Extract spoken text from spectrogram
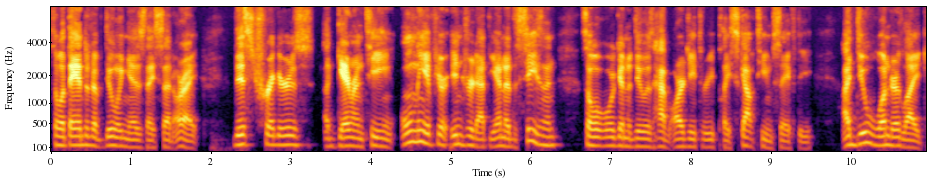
So what they ended up doing is they said, "All right, this triggers a guarantee only if you're injured at the end of the season." So what we're going to do is have RG3 play scout team safety. I do wonder like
